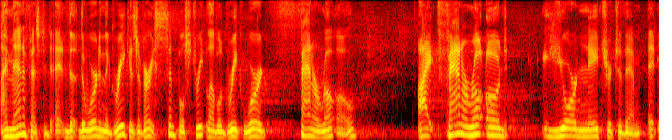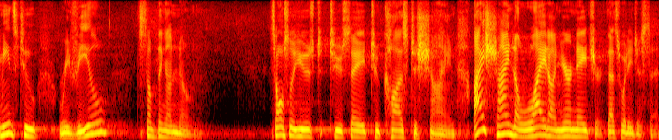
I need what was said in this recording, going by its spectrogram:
I manifested. Eh, the, the word in the Greek is a very simple street level Greek word, phaneroo. I phanerooed your nature to them. It means to reveal something unknown. It's also used to say to cause to shine. I shined a light on your nature. That's what he just said.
